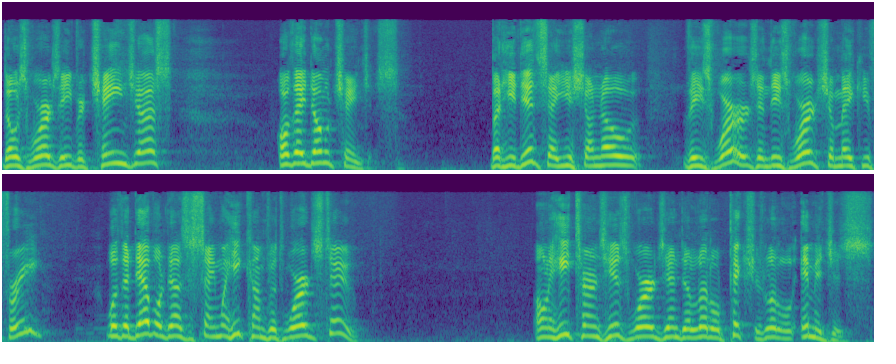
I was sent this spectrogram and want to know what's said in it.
Those words either change us or they don't change us. But he did say, you shall know these words and these words shall make you free. Well, the devil does the same way. He comes with words too. Only he turns his words into little pictures, little images.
